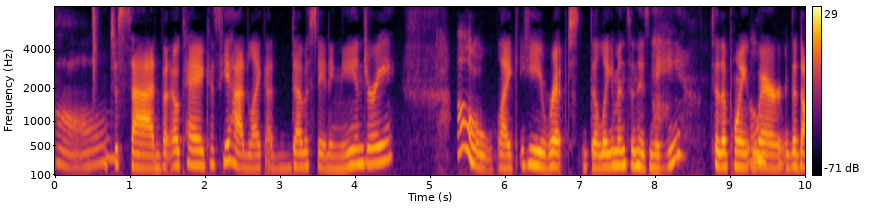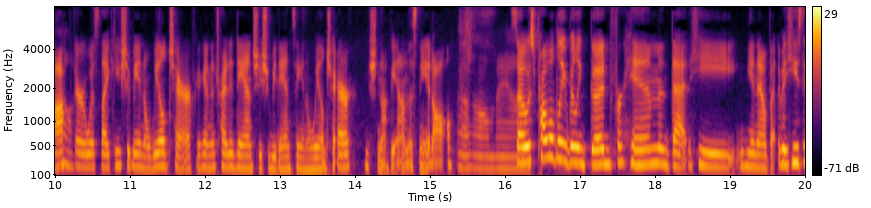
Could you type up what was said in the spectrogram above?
Oh. Just sad, but okay, because he had like a devastating knee injury. Oh. Like he ripped the ligaments in his knee to the point Oh, where the doctor was like, "You should be in a wheelchair. If you're going to try to dance, you should be dancing in a wheelchair. You should not be on this knee at all." Oh man. So it was probably really good for him that he, you know, but but he's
